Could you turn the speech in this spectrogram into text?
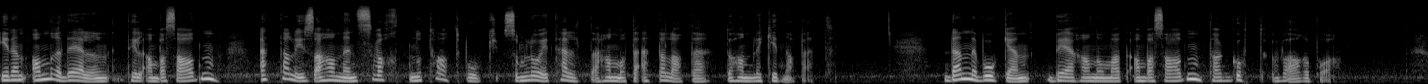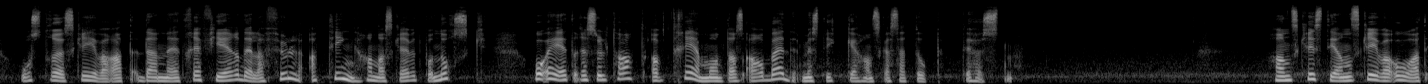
I den andre delen, til ambassaden, etterlyser han en svart notatbok som lå i teltet han måtte etterlate da han ble kidnappet. Denne boken ber han om at ambassaden tar godt vare på. Ostrø skriver at den er tre fjerdedeler full av ting han har skrevet på norsk, og er et resultat av tre måneders arbeid med stykket han skal sette opp til høsten. Hans Christian skriver òg at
